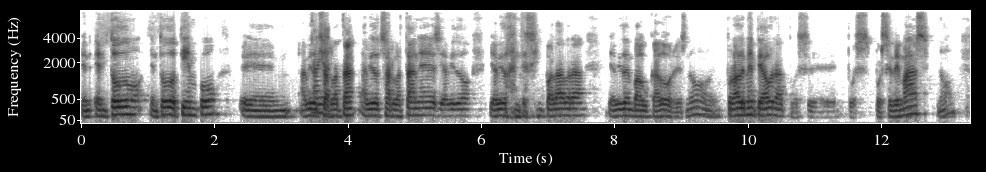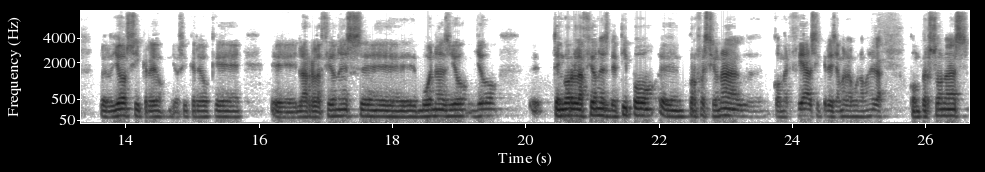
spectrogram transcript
en, todo, en todo tiempo eh, ha, habido ha habido charlatanes y ha habido, y ha habido gente sin palabra y ha habido embaucadores, ¿no? Probablemente ahora pues, eh, pues, pues se dé más, ¿no? Pero yo sí creo, yo sí creo que eh, las relaciones buenas, yo, yo tengo relaciones de tipo profesional, comercial, si quieres llamar de alguna manera, con personas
